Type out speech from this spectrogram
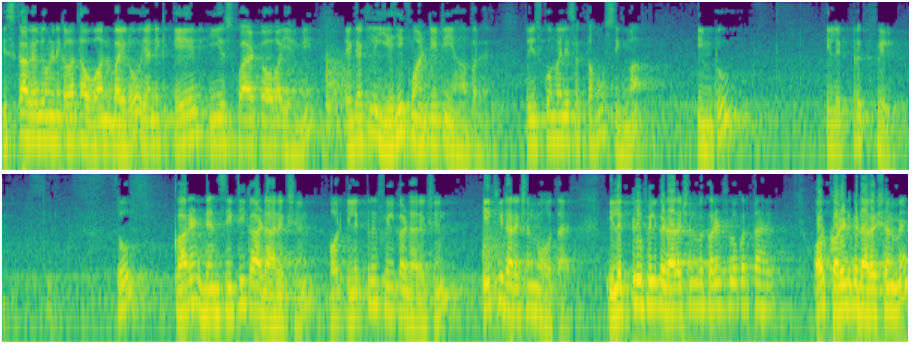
इसका वैल्यू हमने निकाला था वन बाई रो यानी कि n e square tau by m e exactly यही क्वांटिटी यहाँ पर है। तो इसको मैं ले सकता हूँ सिग्मा इंटू इलेक्ट्रिक फ़ील्ड ठीक तो करंट डेंसिटी का डायरेक्शन और इलेक्ट्रिक फ़ील्ड का डायरेक्शन एक ही डायरेक्शन में होता है। इलेक्ट्रिक फ़ील्ड के डायरेक्शन में करंट फ्लो करता है। और करंट के डायरेक्शन में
